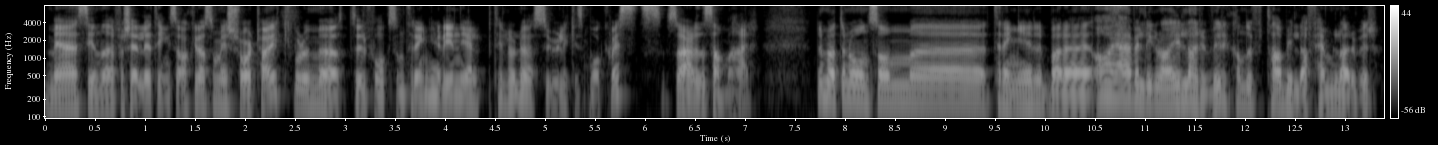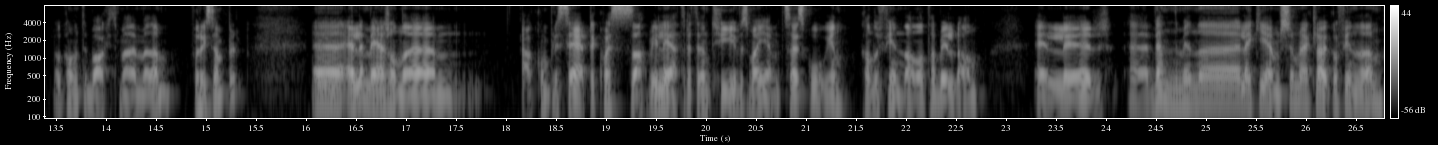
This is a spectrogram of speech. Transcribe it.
med sine forskjellige ting. Så akkurat som i Short Hike, hvor du møter folk som trenger din hjelp til å løse ulike små quests, så er det det samme her. Du møter noen som uh, trenger bare 'Å, jeg er veldig glad i larver. Kan du ta bilde av fem larver og komme tilbake til meg med dem?' f.eks. Uh, eller mer sånne ja, kompliserte quests. da. Vi leter etter en tyv som har gjemt seg i skogen. Kan du finne han og ta bilde av han? Eller uh, 'Vennene mine leker gjemsel, men jeg klarer ikke å finne dem.'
